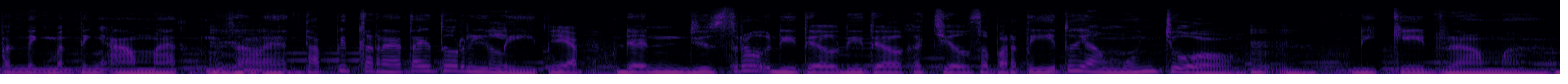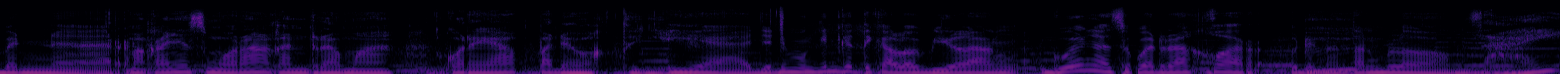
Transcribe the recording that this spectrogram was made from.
penting-penting amat misalnya, tapi ternyata itu relate. Yap. Dan justru detail-detail kecil seperti itu yang muncul di K-drama. Bener. Makanya semua orang akan drama Korea pada waktunya. Iya, jadi mungkin ketika lo bilang gue nggak suka drakor, udah nonton belum? Say,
